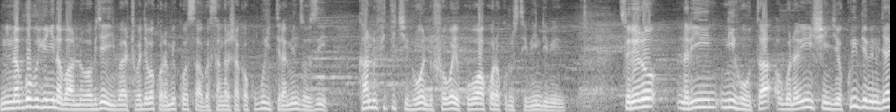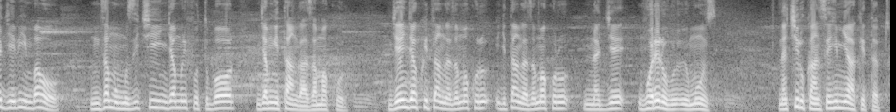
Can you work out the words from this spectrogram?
ni nabwo buryo nyine abantu ababyeyi bacu bajya bakoramo ikosa ugasanga arashaka kuguhitiramo inzozi kandi ufite ikintu wenda ushoboye kuba wakora kurusha ibindi bintu. So rero nari nihuta ubwo nari nshingiye kuri ibyo bintu byagiye bimbaho nza mu muziki njya muri football njya mu itangazamakuru. Njye njya ku itangazamakuru igitangazamakuru najye nkorera uyu munsi. Nakirukanseho imyaka itatu.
